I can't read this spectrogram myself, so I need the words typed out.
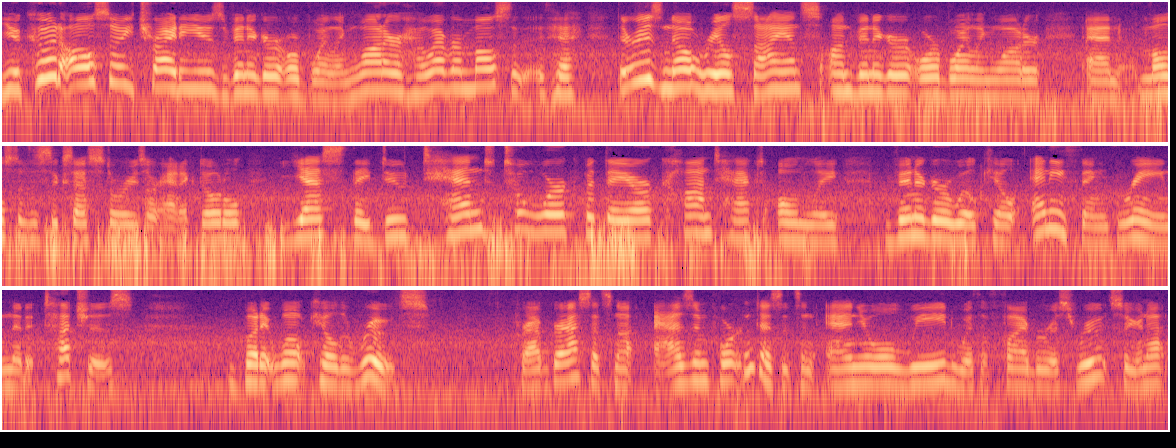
You could also try to use vinegar or boiling water. However, most the, there is no real science on vinegar or boiling water, and most of the success stories are anecdotal. Yes, they do tend to work, but they are contact only. Vinegar will kill anything green that it touches, but it won't kill the roots. Crabgrass, that's not as important as it's an annual weed with a fibrous root, so you're not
